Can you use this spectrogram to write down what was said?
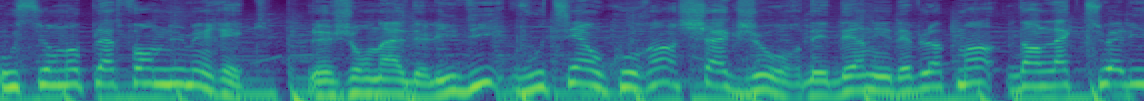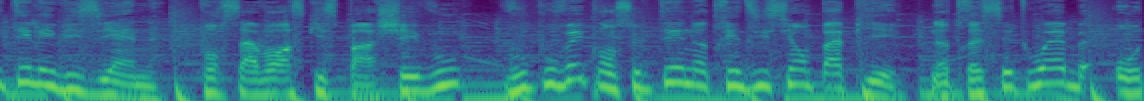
ou sur nos plateformes numériques. Le Journal de Lévis vous tient au courant chaque jour des derniers développements dans l'actualité lévisienne. Pour savoir ce qui se passe chez vous, vous pouvez consulter notre édition papier, notre site web au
